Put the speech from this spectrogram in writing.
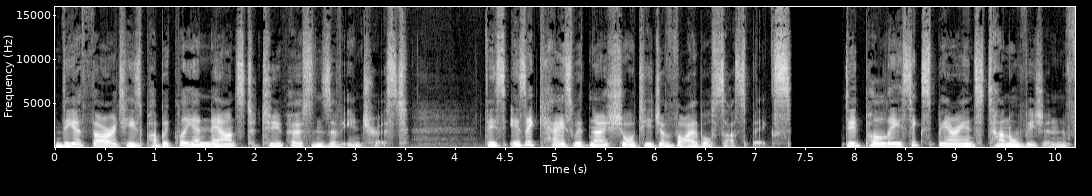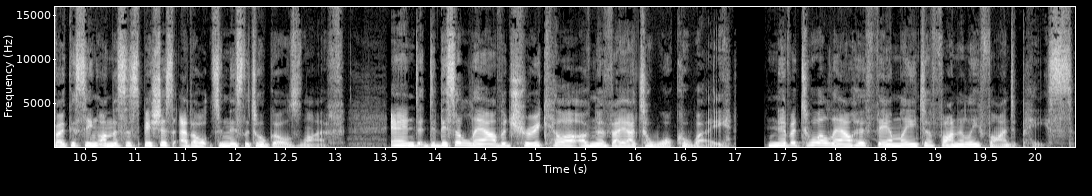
the authorities publicly announced two persons of interest. This is a case with no shortage of viable suspects. Did police experience tunnel vision, focusing on the suspicious adults in this little girl's life? And did this allow the true killer of Nevaeh to walk away, never to allow her family to finally find peace?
